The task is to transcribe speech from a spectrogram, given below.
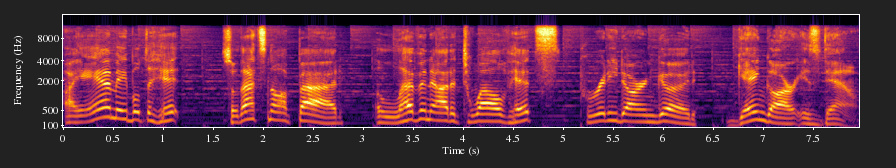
I am able to hit, so that's not bad. 11 out of 12 hits, pretty darn good. Gengar is down.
